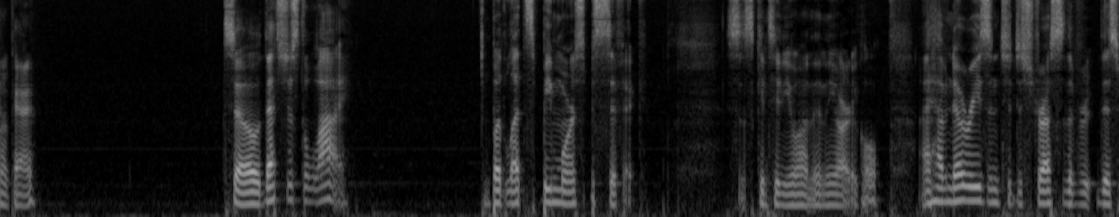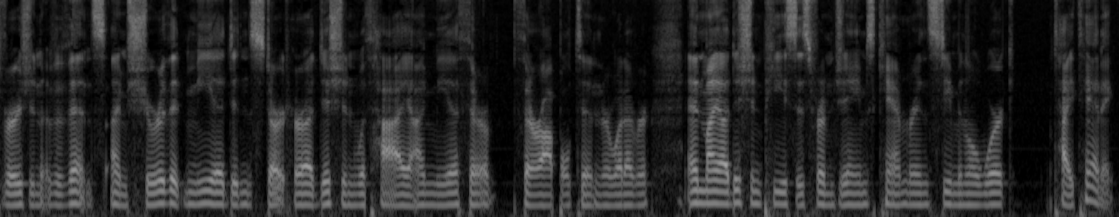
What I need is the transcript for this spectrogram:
Okay? So that's just a lie. But let's be more specific. Let's continue on in the article. I have no reason to distrust the, this version of events. I'm sure that Mia didn't start her audition with "Hi, I'm Mia Ther- Theropleton" or whatever, and my audition piece is from James Cameron's seminal work Titanic.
